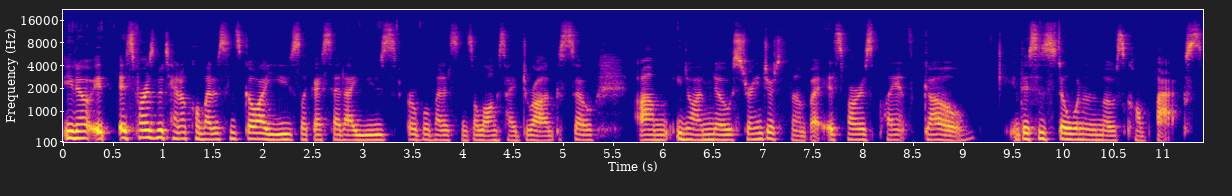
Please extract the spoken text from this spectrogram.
you know, it, as far as botanical medicines go, I use, like I said, I use herbal medicines alongside drugs. So, um, you know, I'm no stranger to them. But as far as plants go, this is still one of the most complex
